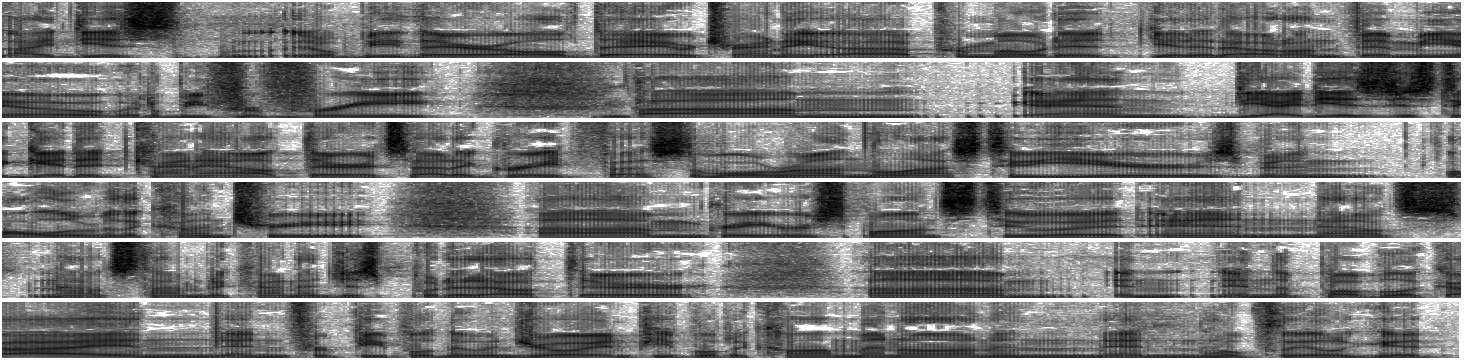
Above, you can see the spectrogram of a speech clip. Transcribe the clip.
ideas. It'll be there all day. We're trying to uh, promote it, get it out on Vimeo. It'll be for free. Um, and the idea is just to get it kind of out there. It's had a great festival run the last two years. Been all over the country. Um, great response to it, and now it's now it's time to kind of just put it out there um, in in the public eye and, and for people to enjoy and people to comment on, and, and hopefully it'll get.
